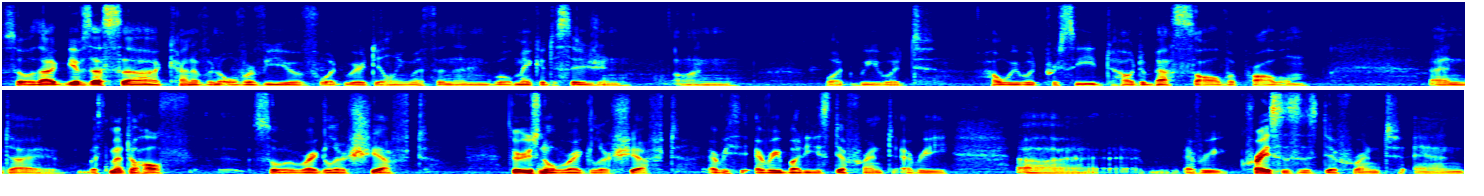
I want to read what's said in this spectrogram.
So that gives us uh, kind of an overview of what we're dealing with, and then we'll make a decision on what we would, how we would proceed, how to best solve a problem. And uh, with mental health, so a regular shift, there is no regular shift. Every, everybody is different. Every uh, every crisis is different and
